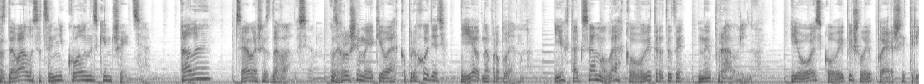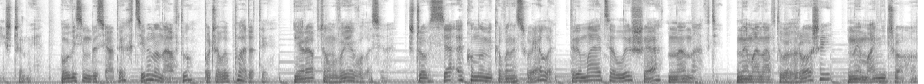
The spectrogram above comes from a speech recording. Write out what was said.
Здавалося, це ніколи не скінчиться. Але це лише здавалося. З грошима, які легко приходять, є одна проблема: їх так само легко витратити неправильно. І ось коли пішли перші тріщини. У 80-х ціни на нафту почали падати, і раптом виявилося, що вся економіка Венесуели тримається лише на нафті. Нема нафтових грошей, нема нічого.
